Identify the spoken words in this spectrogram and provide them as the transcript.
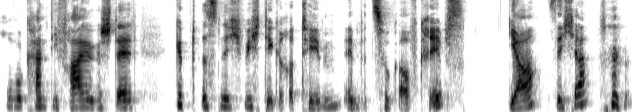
provokant die Frage gestellt, gibt es nicht wichtigere Themen in Bezug auf Krebs? Ja, sicher.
